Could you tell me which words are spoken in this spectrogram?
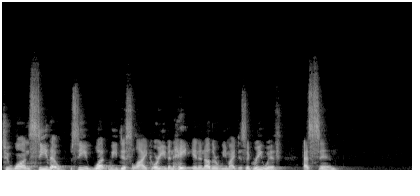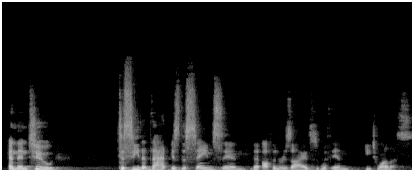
to one see that see what we dislike or even hate in another we might disagree with as sin and then, two, to see that that is the same sin that often resides within each one of us.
